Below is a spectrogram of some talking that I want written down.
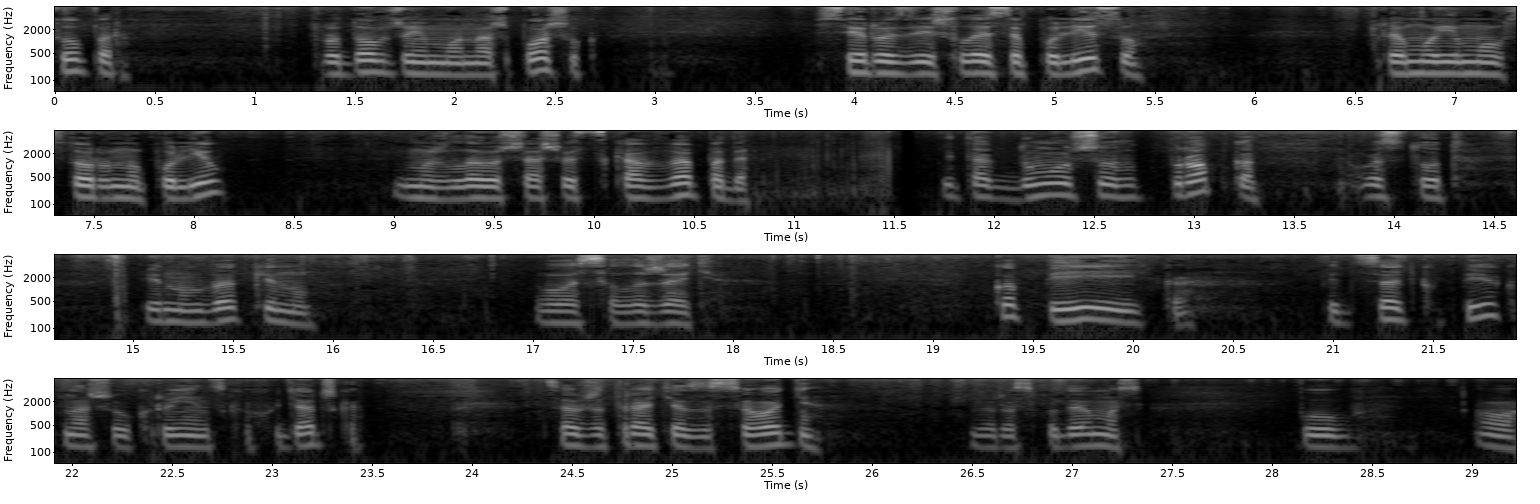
супер. Продовжуємо наш пошук. Всі розійшлися по лісу, прямуємо в сторону полів. Можливо, ще щось цікаве випаде. І так, думав, що пробка ось тут. Піном викинув. Ось лежить. Копійка. 50 копійок наша українська ходячка. Це вже третя за сьогодні. Зараз подивимось. Був. О,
